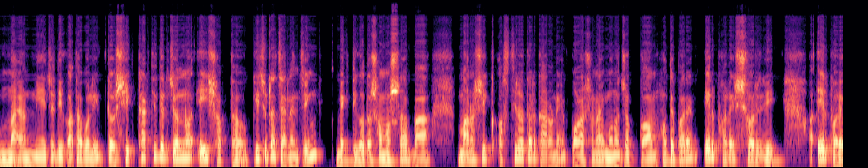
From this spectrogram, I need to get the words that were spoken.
উন্নয়ন নিয়ে যদি কথা বলি, তো শিক্ষার্থীদের জন্য এই সপ্তাহ কিছুটা চ্যালেঞ্জিং ব্যক্তিগত সমস্যা বা মানসিক অস্থিরতার কারণে পড়াশোনায় মনোযোগ কম হতে পারে। এর ফলে শারীরিক, এর ফলে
